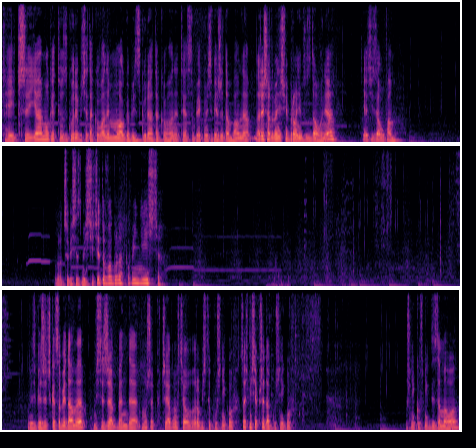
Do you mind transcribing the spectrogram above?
Okej, czy ja mogę tu z góry być atakowany? Mogę być z góry atakowany, to ja sobie jakąś wieżę tam walnę. Ryszard, będziesz mnie bronił tu z dołu, nie? Ja ci zaufam. Dobra, czy wy się zmieścicie tu w ogóle? Powinniście. Więc wieżyczkę sobie damy. Myślę, że będę... Może, czy ja bym chciał robić tu kuszników? Coś mi się przyda kuszników. Kuszników nigdy za mało.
